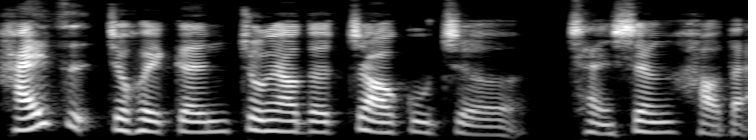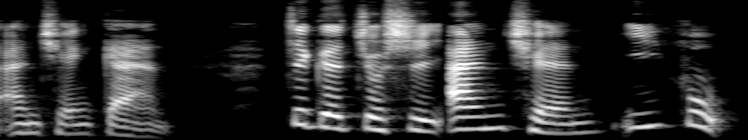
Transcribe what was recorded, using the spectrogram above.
孩子就会跟重要的照顾者产生好的安全感。这个就是安全依附，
